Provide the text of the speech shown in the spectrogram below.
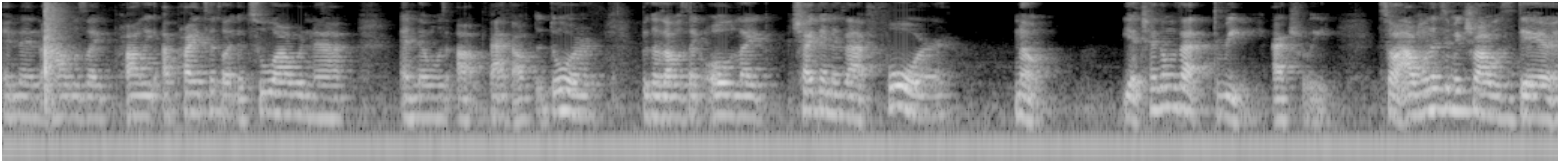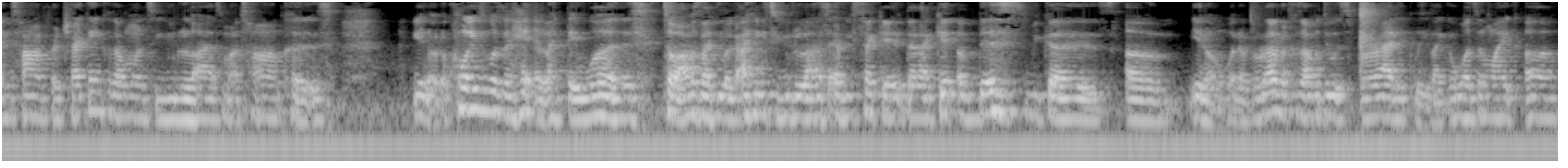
and then I was like probably I probably took like a two hour nap and then was out back out the door because I was like, oh, like check-in is at four. No, yeah, check-in was at three actually. So I wanted to make sure I was there in time for check-in because I wanted to utilize my time because you know, the coins wasn't hitting like they was. So I was like, look, I need to utilize every second that I get of this because, um, you know, whatever, whatever, because I would do it sporadically. Like it wasn't like a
